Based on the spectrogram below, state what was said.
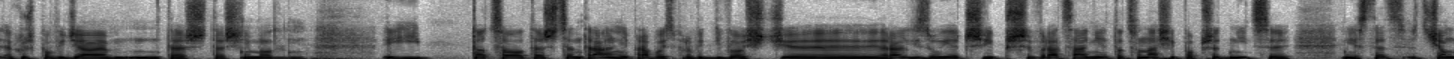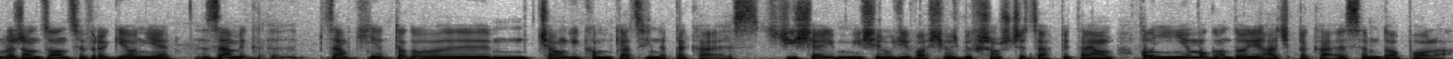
jak już powiedziałem, też, też Niemodlin. I to, co też centralnie Prawo i Sprawiedliwość e, realizuje, czyli przywracanie to, co nasi poprzednicy, niestety ciągle rządzący w regionie, zamyk, zamknięto e, ciągi komunikacyjne PKS. Dzisiaj mnie się ludzie właśnie choćby w Sząszczycach pytają, oni nie mogą dojechać PKS-em do Opola.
